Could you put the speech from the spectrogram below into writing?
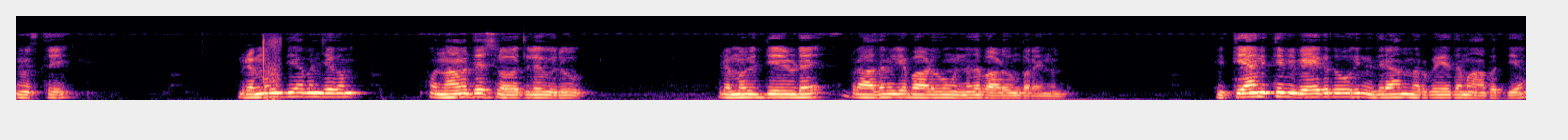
നമസ്തേ. ബ്രഹ്മവിദ്യാപഞ്ചകം ഒന്നാമത്തെ ശ്ലോകത്തിലെ ഗുരു ബ്രഹ്മവിദ്യയുടെ പ്രാഥമിക പാഠവും ഉന്നത പാഠവും പറയുന്നുണ്ട്. നിത്യാനിത്യ വിവേകദോഹി നിതരാം നിർവേദമാപദ്യ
